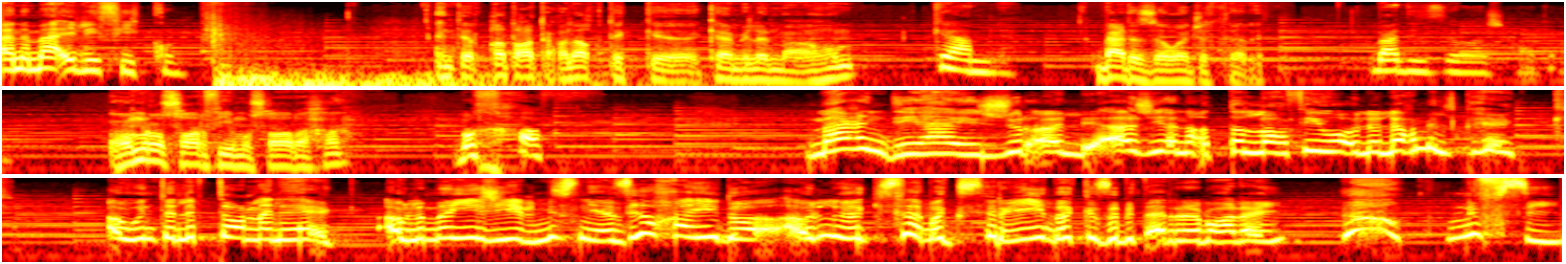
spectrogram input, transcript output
أنا ما إلي فيكم. أنت انقطعت علاقتك كاملا معهم؟ كامله بعد الزواج الثالث. بعد الزواج هذا. عمره صار في مصارحة؟ بخاف. ما عندي هاي الجرأة اللي آجي أنا أطلع فيه وأقول له ليه عملت هيك؟ أو أنت اللي بتعمل هيك أو لما يجي يلمسني ازيح ايده أقول له كسر بكسر إيدك إذا بتقرب علي. نفسي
